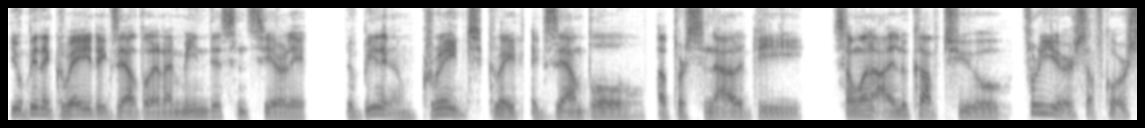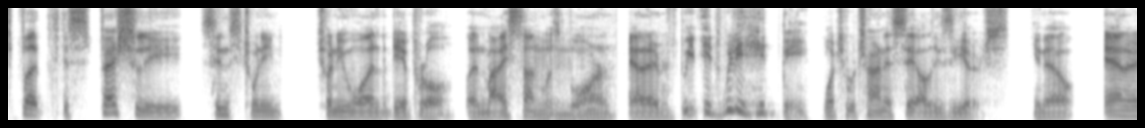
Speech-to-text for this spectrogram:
you've been a great example, and I mean this sincerely. You've been a great, great example, a personality, someone I look up to for years, of course, but especially since 2021 April when my son was Mhm. born, and it, it really hit me what you were trying to say all these years, you know. And I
